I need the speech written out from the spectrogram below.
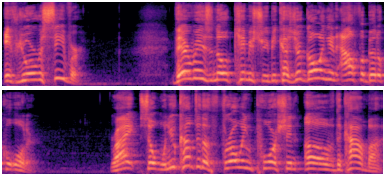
if you're a receiver, there is no chemistry because you're going in alphabetical order, right? So when you come to the throwing portion of the combine,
